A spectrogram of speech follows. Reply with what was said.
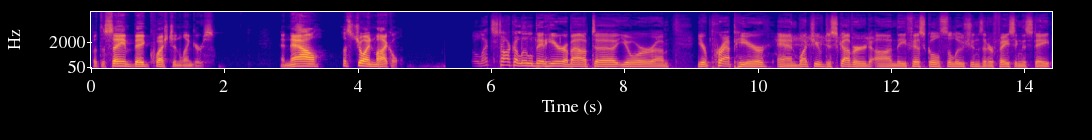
but the same big question lingers. And now, let's join Michael. So let's talk a little bit here about uh, your. Um, your prep here and what you've discovered on the fiscal solutions that are facing the state,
